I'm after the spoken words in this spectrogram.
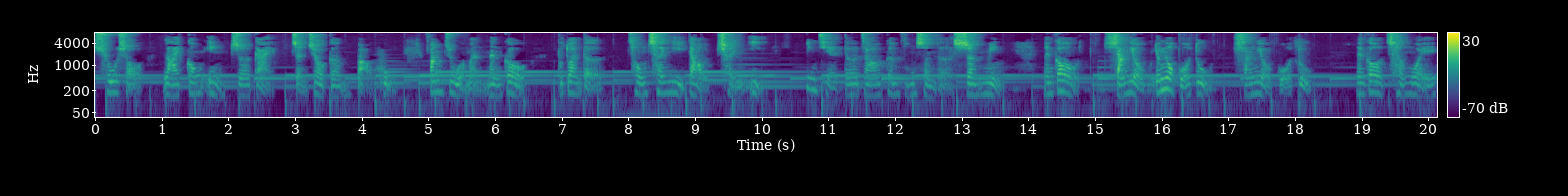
出手来供应、遮盖、拯救跟保护，帮助我们能够不断的从称义到诚义，并且得着更丰盛的生命，能够享有拥有国度，享有国度。能够成为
